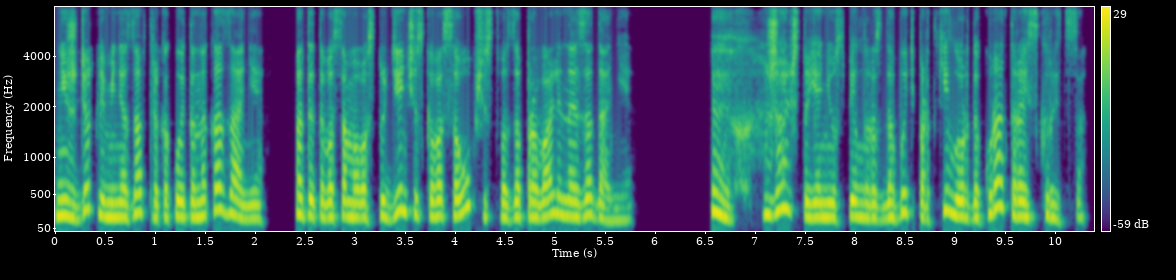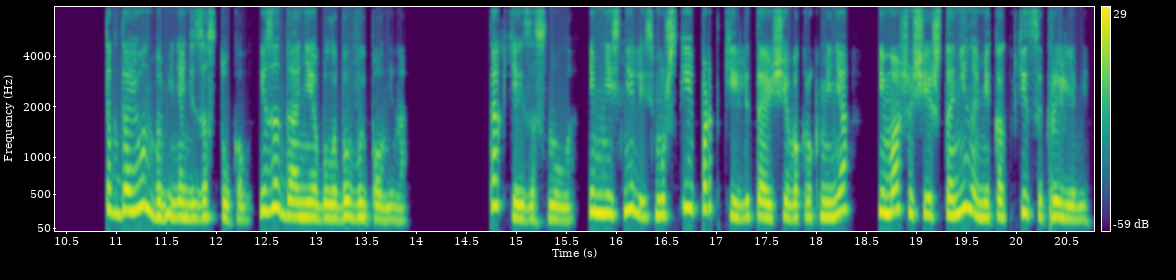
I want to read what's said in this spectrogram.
не ждет ли меня завтра какое-то наказание от этого самого студенческого сообщества за проваленное задание. Эх, жаль, что я не успела раздобыть портки лорда-куратора и скрыться. Тогда и он бы меня не застукал, и задание было бы выполнено. Так я и заснула, и мне снились мужские портки, летающие вокруг меня и машущие штанинами, как птицы крыльями.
